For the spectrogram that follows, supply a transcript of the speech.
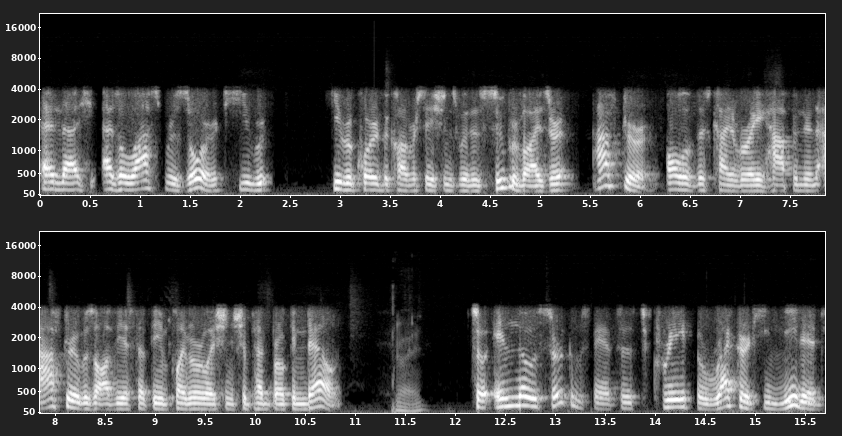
And that as a last resort he re- he recorded the conversations with his supervisor after all of this kind of already happened and after it was obvious that the employment relationship had broken down. Right. So, in those circumstances, to create the record he needed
